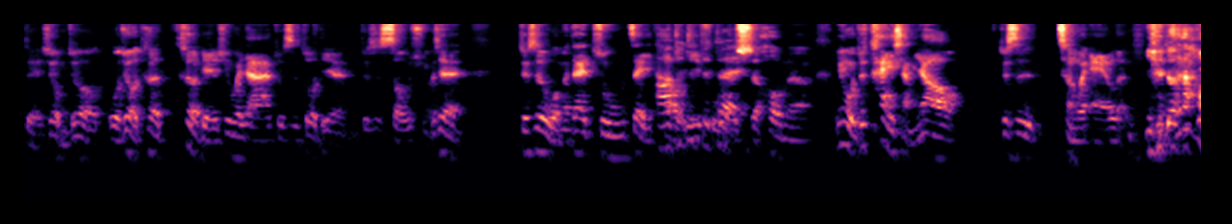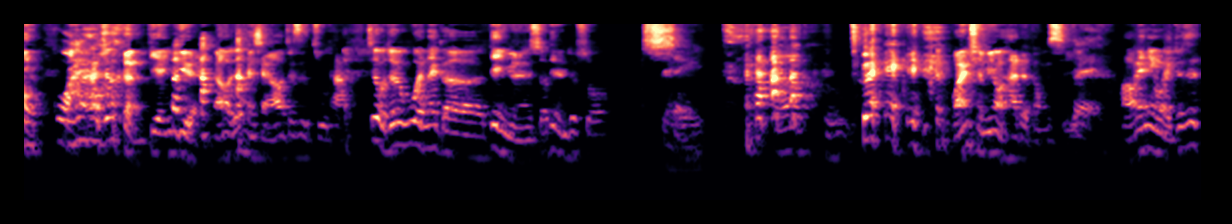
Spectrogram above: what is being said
对，所以我们就有我就有特特别去为大家就是做点就是搜寻，而且就是我们在租这一啊套衣服的时候呢，因为我就太想要就是成为 Allen，因为就他好怪哦因为他就很边缘，然后我就很想要就是租他，所以我就问那个店员的时候，店员就说谁？啊对，完全没有他的东西。对，好，Anyway，就是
